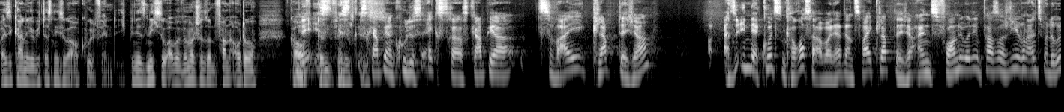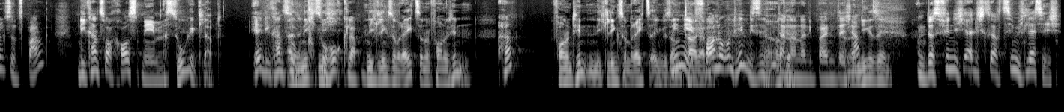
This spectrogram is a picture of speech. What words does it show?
Weiß ich gar nicht, ob ich das nicht sogar auch cool finde. Ich bin jetzt nicht so, aber wenn man schon so ein Fun-Auto kauft, nee, dann finde ich es. Es gab ja ein cooles Extra. Es gab ja zwei Klappdächer. Also in der kurzen Karosse, aber der hat dann zwei Klappdächer. Eins vorne über den Passagieren, eins über der Rücksitzbank. Und die kannst du auch rausnehmen. Ach, so geklappt? Ja, die kannst du also nicht, so nicht, hochklappen. Nicht links und rechts, sondern vorne und hinten. Hä? Vorne und hinten, nicht links und rechts irgendwie so ein nee, nee, vorne und hinten, die sind ja, okay. hintereinander, die beiden Dächer. Hab nie gesehen. Und das finde ich ehrlich gesagt ziemlich lässig.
